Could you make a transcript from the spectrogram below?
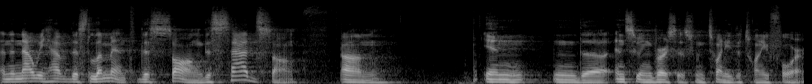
and then now we have this lament, this song, this sad song um, in, in the ensuing verses from 20 to 24.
